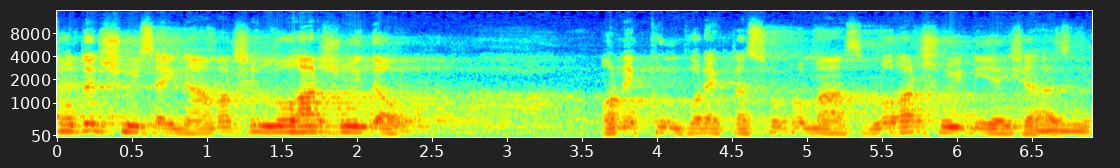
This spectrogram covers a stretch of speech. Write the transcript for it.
তোদের সুই চাই না, আমার সে লোহার সুই দাও। অনেকক্ষণ পর একটা ছোট মাছ লোহার সুই নিয়ে এসে হাজির।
